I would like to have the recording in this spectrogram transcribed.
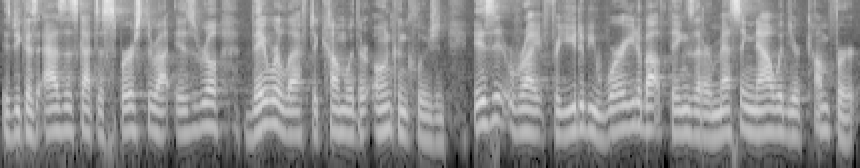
is because as this got dispersed throughout Israel, they were left to come with their own conclusion. Is it right for you to be worried about things that are messing now with your comfort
